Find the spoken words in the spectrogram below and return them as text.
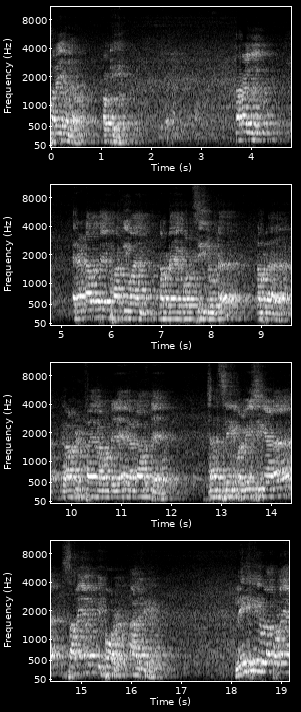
പറയുമല്ലോ. ഓക്കെ നമ്മൾ രണ്ടാമത്തെ ഭാഗ്യവാൻ നമ്മുടെ ഹോട്ട് സീറ്റിലുണ്ട് നമ്മുടെ റാപ്പിഡ് ഫയർ റൗണ്ടിലെ രണ്ടാമത്തെ ചാൻസിലേക്ക് പ്രവേശിക്കുകയാണ്. സമയം ഇപ്പോൾ ആരംഭിക്കുന്നു. ലേഖിയിലുള്ള പൊള്ളയായി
